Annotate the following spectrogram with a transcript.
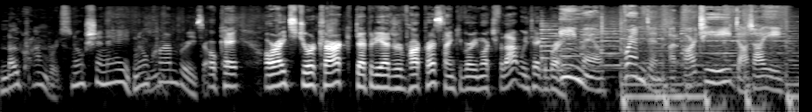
no Cranberries. No Sinead, no mm. Cranberries. Okay, all right. Stuart Clark, deputy editor of Hot Press. Thank you very much for that. We'll take a break. Email Brendan at rte.ie.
